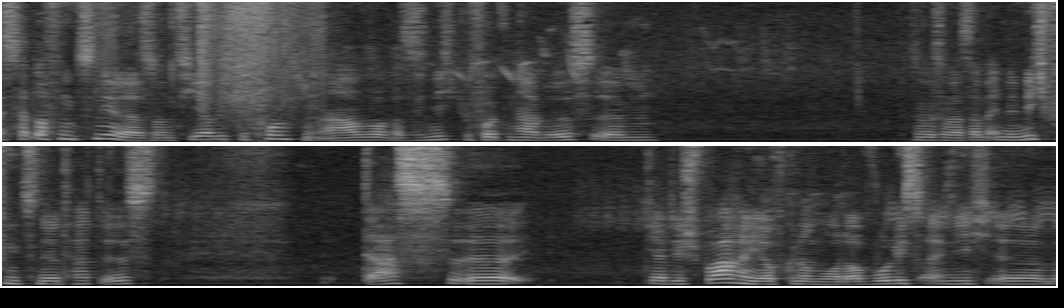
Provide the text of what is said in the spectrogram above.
das hat auch funktioniert. Also ein Tier habe ich gefunden, aber was ich nicht gefunden habe ist, ähm, beziehungsweise was am Ende nicht funktioniert hat, ist, dass ja die Sprache nicht aufgenommen wurde, obwohl ich es eigentlich äh,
